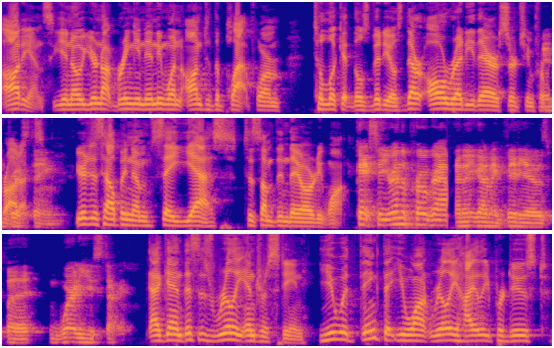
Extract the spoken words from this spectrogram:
audience. You know, you're not bringing anyone onto the platform to look at those videos. They're already there searching for products. You're just helping them say yes to something they already want. Okay, so you're in the program. I know you got to make videos, but where do you start? Again, this is really interesting. You would think that you want really highly produced,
